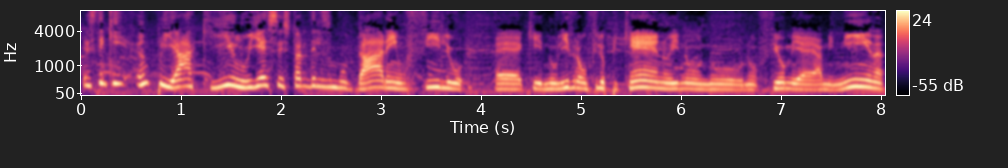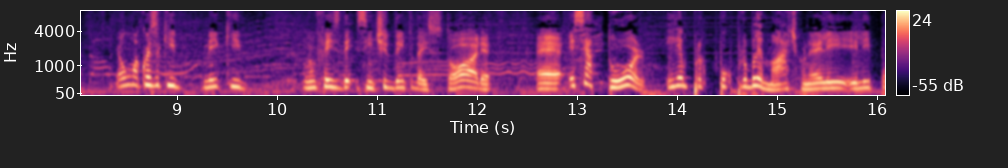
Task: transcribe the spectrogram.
eles têm que ampliar aquilo e essa história deles mudarem o filho, é, que no livro é um filho pequeno e no, no, no filme é a menina, é uma coisa que meio que não fez de- sentido dentro da história. É, esse ator, ele é um pouco problemático, né? Ele, ele é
